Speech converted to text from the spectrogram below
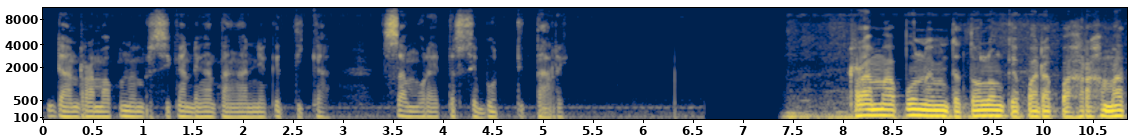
Dan Rama pun membersihkan dengan tangannya ketika samurai tersebut ditarik. Rama pun meminta tolong kepada Pak Rahmat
